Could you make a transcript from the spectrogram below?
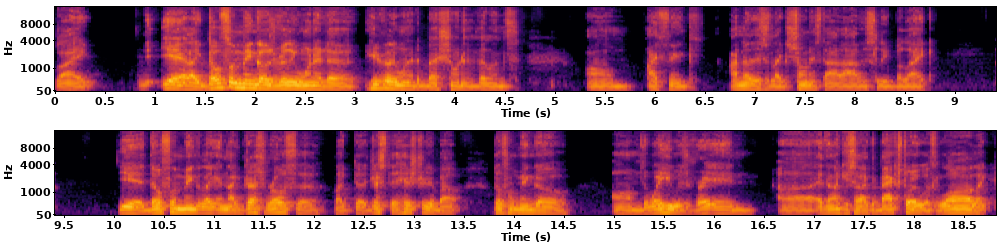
Like, yeah, like Doflamingo is really one of the he's really one of the best shonen villains. Um, I think I know this is like shonen style, obviously, but like, yeah, Doflamingo, like and like Dressrosa, like the just the history about Doflamingo, um, the way he was written, uh, and then like you said, like the backstory with Law, like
